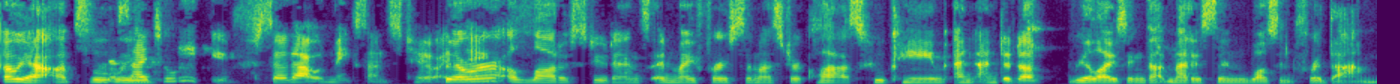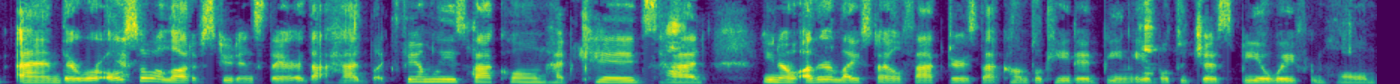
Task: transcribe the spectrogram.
Oh yeah absolutely. decide to leave. So that would make sense too I there think. were a lot of students in my first semester class who came and ended up realizing that medicine wasn't for them. And there were also yeah. a lot of students there that had like families back home had kids had you know other lifestyle factors that complicated being able to just be away from home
